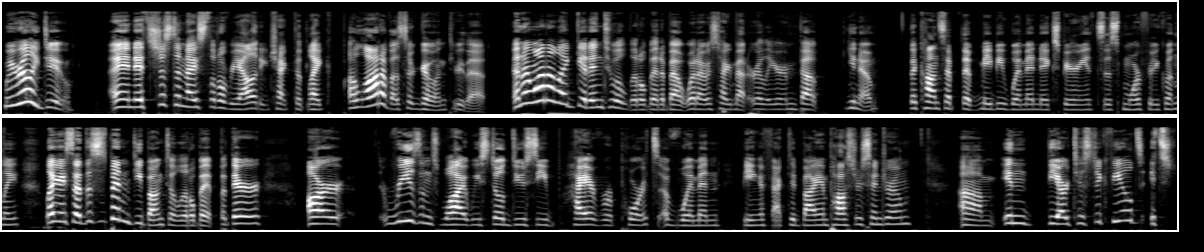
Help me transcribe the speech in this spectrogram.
We really do. And it's just a nice little reality check that like a lot of us are going through that. And I want to like get into a little bit about what I was talking about earlier about, you know, the concept that maybe women experience this more frequently. Like I said, this has been debunked a little bit, but there are reasons why we still do see higher reports of women being affected by imposter syndrome. Um, in the artistic fields, it's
